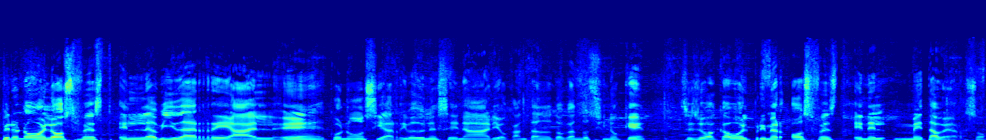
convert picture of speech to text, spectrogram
pero no el Ozfest en la vida real, ¿eh? con arriba de un escenario cantando, tocando, sino que se llevó a cabo el primer Ozfest en el metaverso.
